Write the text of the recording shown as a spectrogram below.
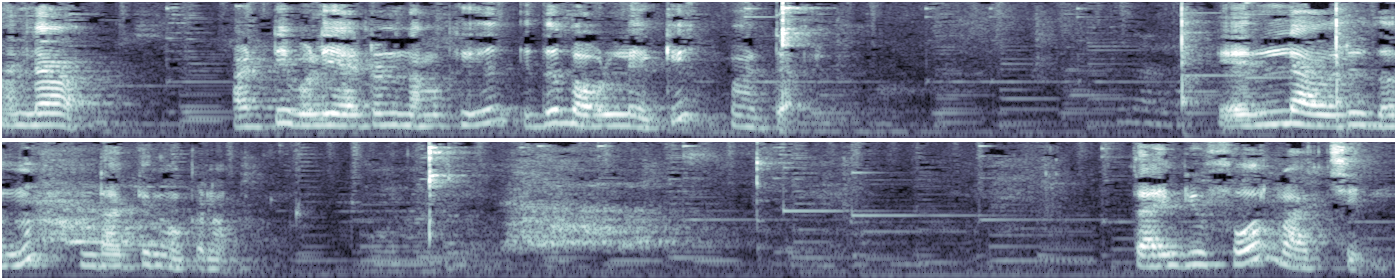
നല്ല അടിപൊളിയായിട്ടുണ്ട്. നമുക്ക് ഇത് ബൗളിലേക്ക് മാറ്റാം. എല്ലാവരും ഇതൊന്ന് ഉണ്ടാക്കി നോക്കണം. Thank you for watching.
